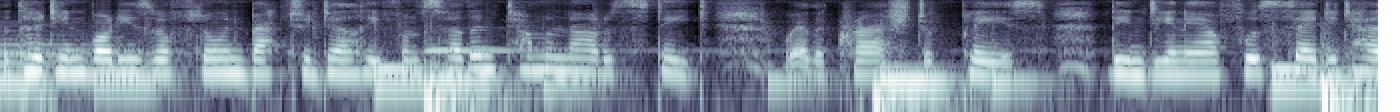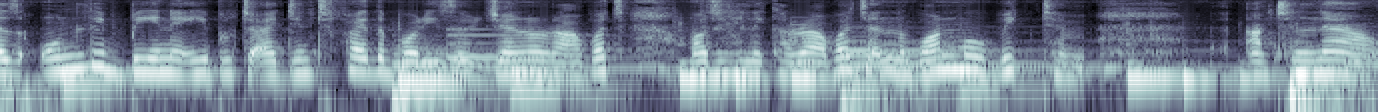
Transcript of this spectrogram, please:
The 13 bodies were flown back to Delhi from southern Tamil Nadu state where the crash took place. The Indian Air Force said it has only been able to identify the bodies of General Rawat, Madhulika Rawat, and one more victim until now.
